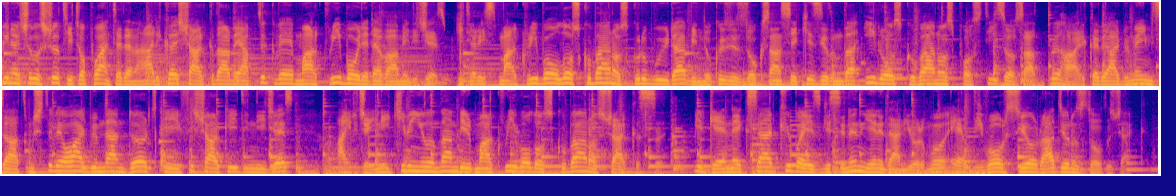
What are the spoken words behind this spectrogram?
Bugün açılışı Tito Puente'den harika şarkılarla yaptık ve Mark Rebo ile devam edeceğiz. Gitarist Mark Rebo, Los Cubanos grubuyla 1998 yılında Y Los Cubanos Postizos adlı harika bir albüme imza atmıştı ve o albümden 4 keyifli şarkıyı dinleyeceğiz. Ayrıca yine 2000 yılından bir Mark Rebo Los Cubanos şarkısı. Bir geleneksel Küba ezgisinin yeniden yorumu El Divorcio radyonuzda olacak.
